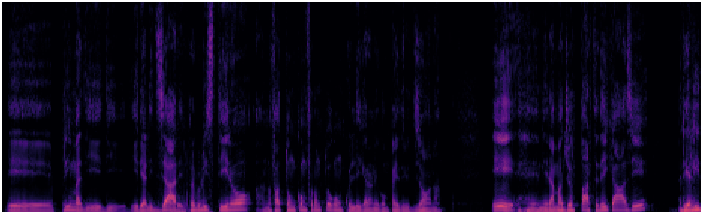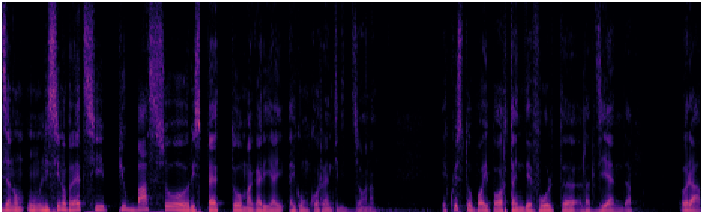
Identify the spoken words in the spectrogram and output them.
e prima di, di, di, realizzare il proprio listino hanno fatto un confronto con quelli che erano i competitor di zona e eh, nella maggior parte dei casi realizzano un listino prezzi più basso rispetto magari ai, ai concorrenti di zona. E questo poi porta in default l'azienda. Ora,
